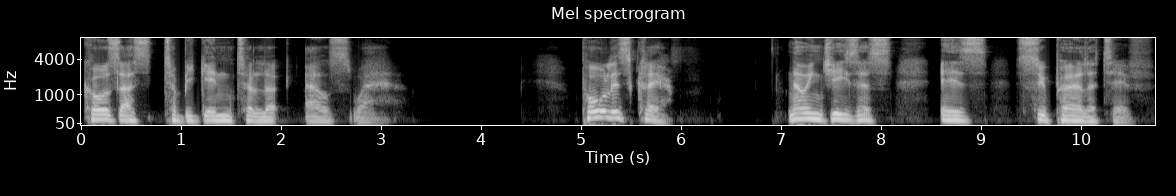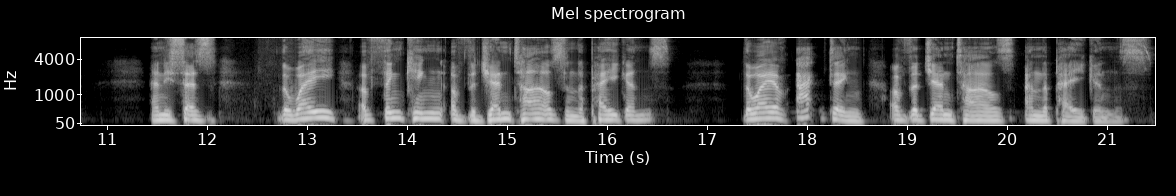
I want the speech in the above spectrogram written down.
cause us to begin to look elsewhere. Paul is clear. Knowing Jesus is superlative. And he says, the way of thinking of the Gentiles and the pagans, the way of acting of the Gentiles and the pagans,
